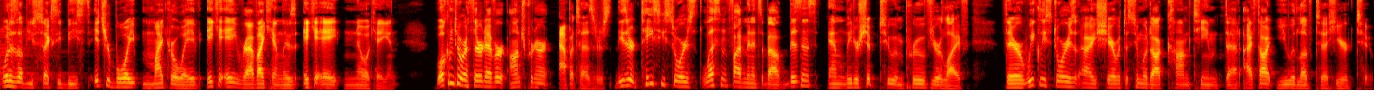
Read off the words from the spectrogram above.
What is up, you sexy beast? It's your boy Microwave, aka Rav I Can't Lose, aka Noah Kagan. Welcome to our third ever Entrepreneur Appetizers. These are tasty stories, less than five minutes about business and leadership to improve your life. They're weekly stories I share with the sumo.com team that I thought you would love to hear too.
